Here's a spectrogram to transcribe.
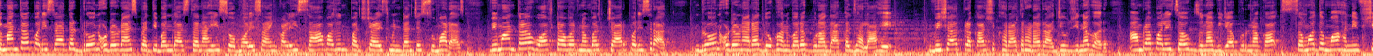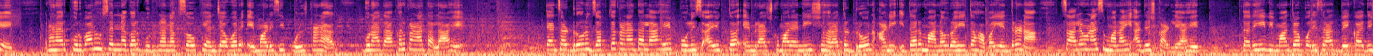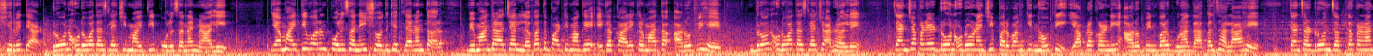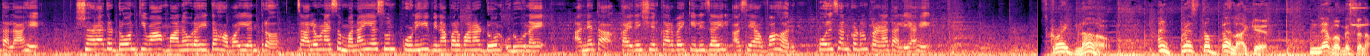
विमानतळ परिसरात ड्रोन उडवण्यास प्रतिबंध असतानाही सोमवारी सायंकाळी सहा वाजून पंचेचाळीस मिनिटांच्या सुमारास विमानतळ वॉच टॉवर नंबर चार परिसरात ड्रोन उडवणाऱ्या दोघांवर गुन्हा दाखल झाला आहे. विशाल प्रकाश खरात राहणार राजीवजी नगर आम्रपाली चौक जुना विजापूर नाका समद म हनीफ शेख राहणार कुर्बान हुसेन नगर गुरुनानक चौक यांच्यावर एमआरडीसी पोलीस ठाण्यात गुन्हा दाखल करण्यात आला आहे. त्यांचा ड्रोन जप्त करण्यात आला आहे. पोलीस आयुक्त एम राजकुमार यांनी शहरात ड्रोन आणि इतर मानवरहित हवाई यंत्रणा चालवण्यास मनाई आदेश काढले आहेत. तरीही विमानतळ परिसरात बेकायदेशीररित्या ड्रोन उडवत असल्याची माहिती पोलिसांना मिळाली. या माहितीवरून पोलिसांनी शोध घेतल्यानंतर विमानतळाच्या लगत पाठीमागे एका कार्यक्रमात आरोपी हे ड्रोन उडवत असल्याचे आढळले. त्यांच्याकडे ड्रोन उडवण्याची परवानगी नव्हती. या प्रकरणी आरोपींवर गुन्हा दाखल झाला आहे. त्यांचा ड्रोन जप्त करण्यात आला आहे. शहरात ड्रोन किंवा मानवरहित हवाई यंत्र चालवण्यास मनाई असून कोणीही विनापरवाना ड्रोन उडवू नये अन्यथा कायदेशीर कारवाई केली जाईल असे आवाहन पोलिसांकडून करण्यात आले आहे Subscribe now and press the bell icon. Never miss an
